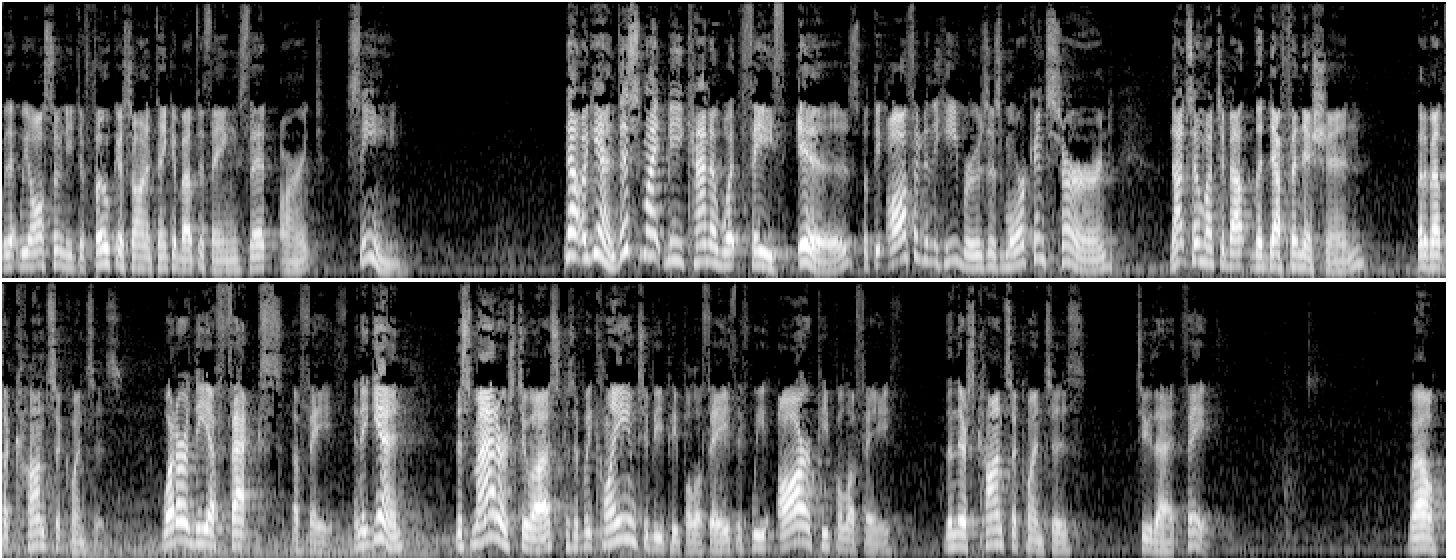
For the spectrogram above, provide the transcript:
that we also need to focus on and think about the things that aren't seen. Now, again, this might be kind of what faith is, but the author to the Hebrews is more concerned not so much about the definition, but about the consequences. What are the effects of faith? And again, this matters to us because if we claim to be people of faith, if we are people of faith, then there's consequences to that faith. Well,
